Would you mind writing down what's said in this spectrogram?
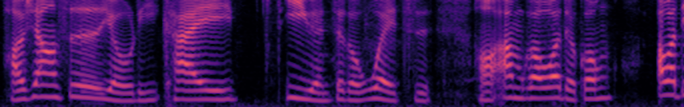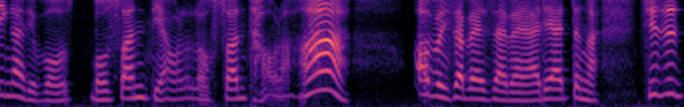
好像是有离开议员这个位置。好，啊，毋过我就讲。啊，我顶下就无无选掉了，落选头了啊！哦，袂使袂使袂使，你来等啊！其实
